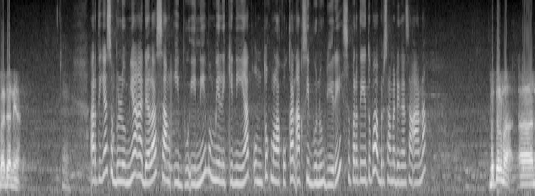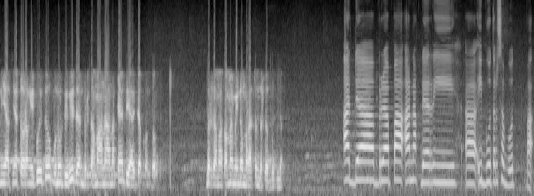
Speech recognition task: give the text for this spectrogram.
badannya. Artinya sebelumnya adalah sang ibu ini memiliki niat untuk melakukan aksi bunuh diri seperti itu Pak bersama dengan sang anak? Betul Mbak, e, niatnya seorang ibu itu bunuh diri dan bersama anak-anaknya diajak untuk bersama-sama minum racun tersebut Mbak. Ada berapa anak dari e, ibu tersebut Pak?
